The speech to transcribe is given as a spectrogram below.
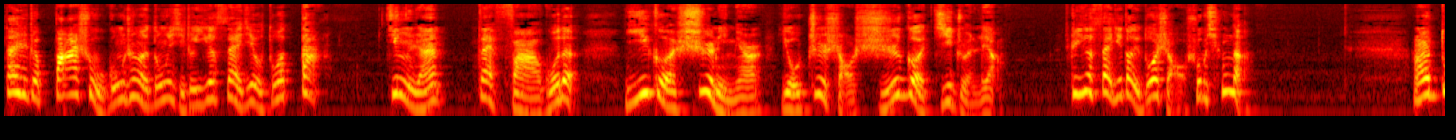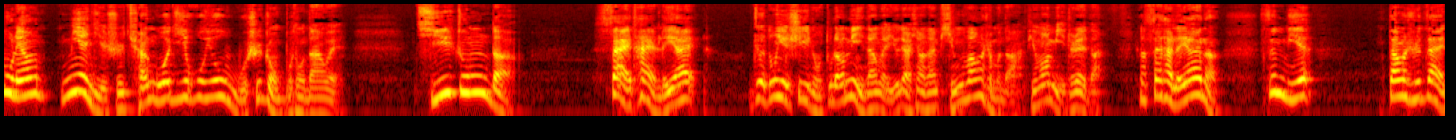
但是这八十五公升的东西，这一个赛节有多大？竟然在法国的。一个市里面有至少十个基准量，这一个赛季到底多少说不清的。而度量面积是全国几乎有五十种不同单位，其中的塞泰雷埃这个东西是一种度量面积单位，有点像咱平方什么的平方米之类的。这塞塔雷埃呢，分别当时在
